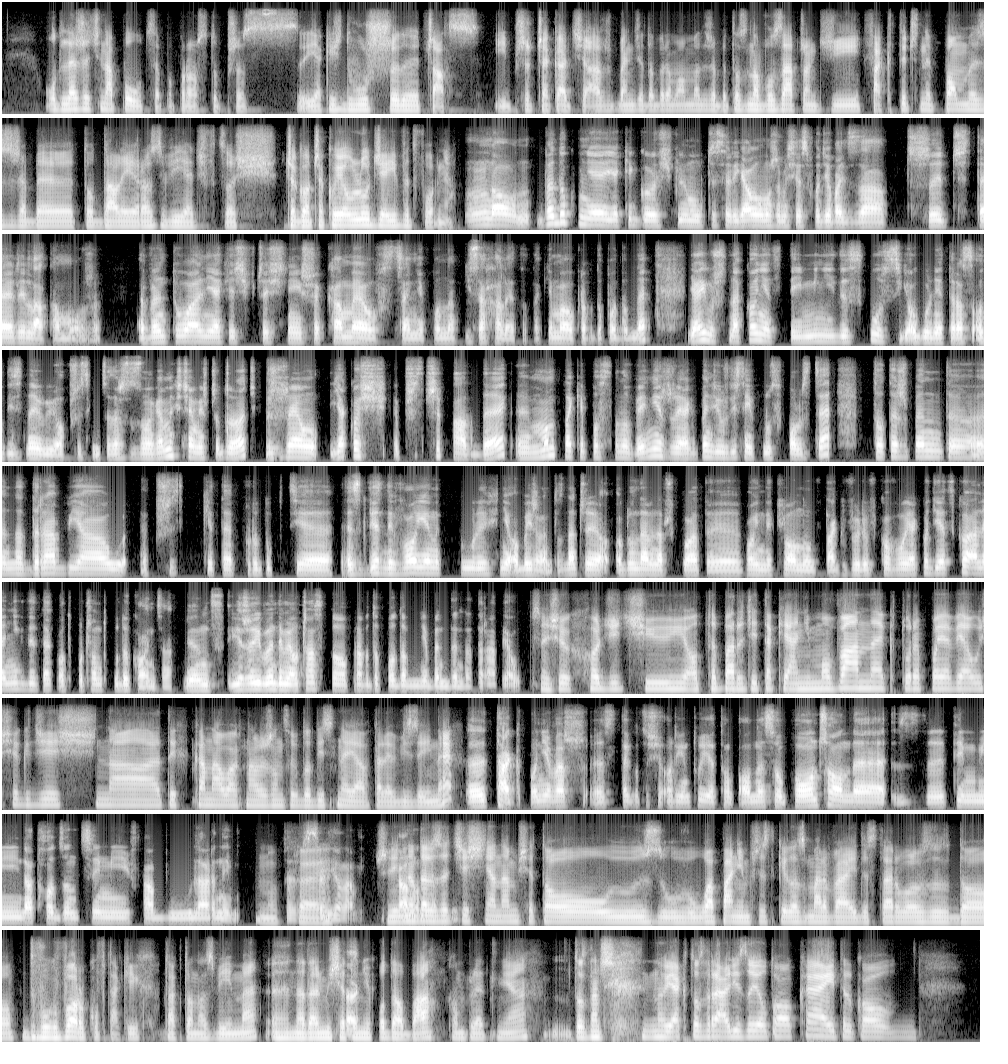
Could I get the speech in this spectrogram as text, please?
odleżeć na półce po prostu przez jakiś dłuższy czas i przeczekać, aż będzie dobry moment, żeby to znowu zacząć i faktyczny pomysł, żeby to dalej rozwijać w coś, czego oczekują ludzie i wytwórnia. No, według mnie jakiegoś filmu czy serialu możemy się spodziewać za 3-4 lata może ewentualnie jakieś wcześniejsze cameo w scenie po napisach, ale to takie mało prawdopodobne. Ja już na koniec tej mini dyskusji, ogólnie teraz o Disneyu i o wszystkim, co teraz rozmawiamy, chciałem jeszcze dodać, że jakoś przez przypadek y, mam takie postanowienie, że jak będzie już Disney Plus w Polsce, to też będę nadrabiał wszystkie wszystkie te produkcje z Gwiezdnych Wojen, których nie obejrzałem. To znaczy oglądamy na przykład e, Wojny Klonów tak wyrywkowo jako dziecko, ale nigdy tak od początku do końca. Więc jeżeli będę miał czas, to prawdopodobnie będę nadrabiał. W sensie chodzi ci o te bardziej takie animowane, które pojawiały się gdzieś na tych kanałach należących do Disneya telewizyjnych? E, tak, ponieważ e, z tego co się orientuję, to one są połączone z tymi nadchodzącymi fabularnymi Okej. serialami. Czyli Kanon nadal jakby. zacieśnia nam się to z łapaniem wszystkiego z Marvela i The Star Wars do dwóch worków takich, tak to nazwijmy. E, Nadal mi się to Tak. nie podoba kompletnie. To znaczy, no jak to zrealizują, to okej, tylko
